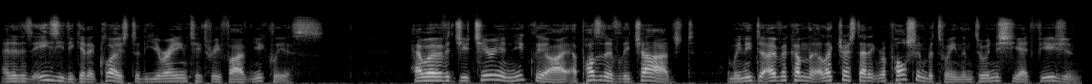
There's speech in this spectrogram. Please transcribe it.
and it is easy to get it close to the uranium-235 nucleus. However, deuterium nuclei are positively charged, and we need to overcome the electrostatic repulsion between them to initiate fusion.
